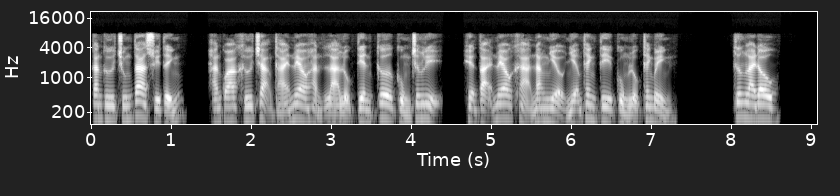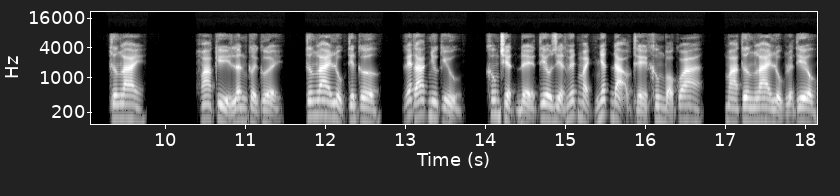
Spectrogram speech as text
căn cứ chúng ta suy tính, hắn quá khứ trạng thái neo hẳn là lục tiên cơ cùng trương lị, hiện tại neo khả năng nhiều nhiễm thanh ti cùng lục thanh bình. Tương lai đâu? Tương lai. Hoa Kỳ Lân cười cười, tương lai lục tiên cơ, ghét ác như cửu, không triệt để tiêu diệt huyết mạch nhất đạo thể không bỏ qua, mà tương lai lục luyện tiêu.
